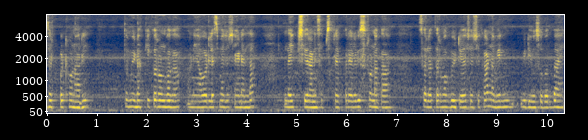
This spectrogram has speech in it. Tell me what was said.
झटपट होणारी. तुम्ही नक्की करून बघा आणि आवडल्यास माझ्या चॅनलला लाईक शेअर आणि सबस्क्राईब करायला विसरू नका. चला तर मग भेटूया अशा शिका नवीन व्हिडिओसोबत बाय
